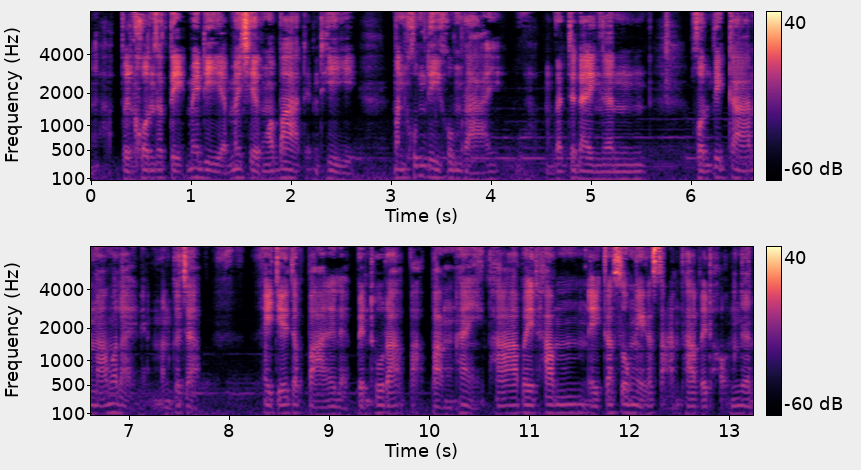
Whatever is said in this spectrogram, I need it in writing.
นะครับเป็นคนสติไม่ดีไม่เชิงว่าบ้าเต็มที มันคุ้มดีคุ้มร้าย มันก็จะได้เงินคนพิการมาเมื่อไหร่เนี่ย มันก็จะให้เจ๊จำปาเนี่ยแหละเป็นธุระปะปังให้ พาไปทำเอกสงเอกสารพาไปถอนเงิน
